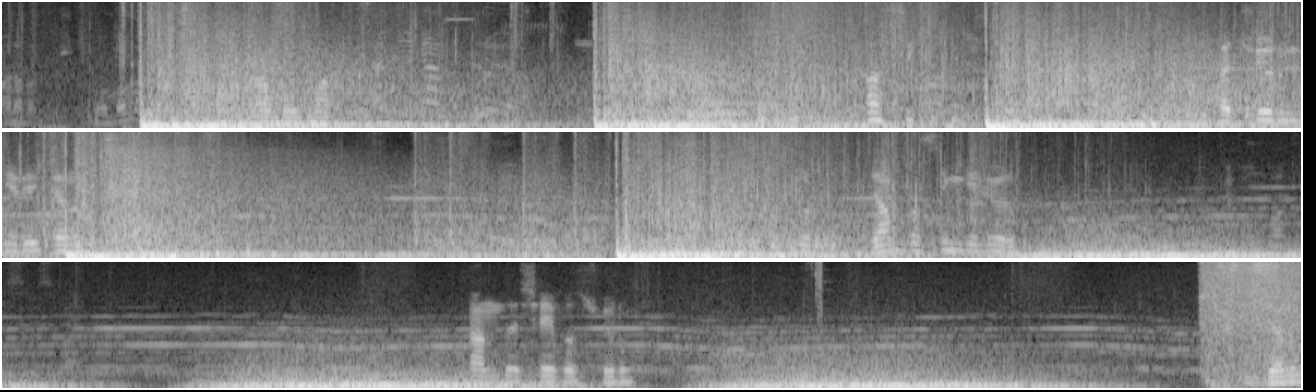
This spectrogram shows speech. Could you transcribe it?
Bana bakmış. Bomba mı? Tamam olmaz. Sen niye geldin buraya? Ah siktir. Kaçıyorum geri canım. Dur cam basayım geliyorum. Anda şey basıyorum. Canım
